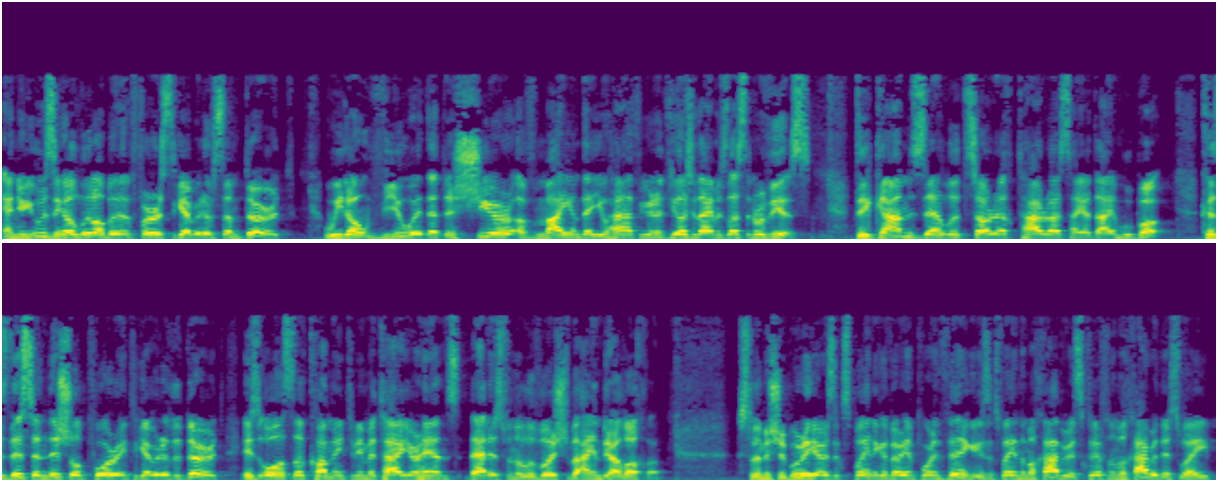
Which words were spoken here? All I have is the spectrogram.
and you're using a little bit at first to get rid of some dirt, we don't view it that the shear of mayim that you have for your netilas yadayim is less than revius. Because this initial pouring to get rid of the dirt is also coming to be metai your hands. That is from the levush b'ayin bir alocha. So the Mishabura here is explaining a very important thing. He's explaining the Mechaber. It's clear from the Mechaber this way.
